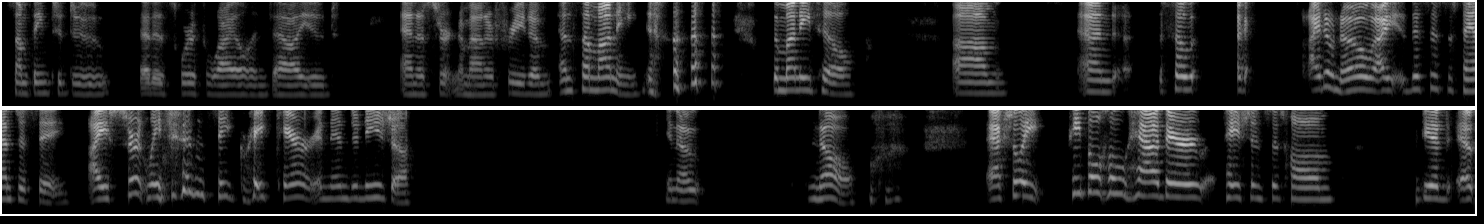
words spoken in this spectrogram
something to do that is worthwhile and valued and a certain amount of freedom and some money, the money pill. Um, and so I don't know. I this is a fantasy. I certainly didn't see great care in Indonesia. You know, no. Actually, people who had their patients at home did uh,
